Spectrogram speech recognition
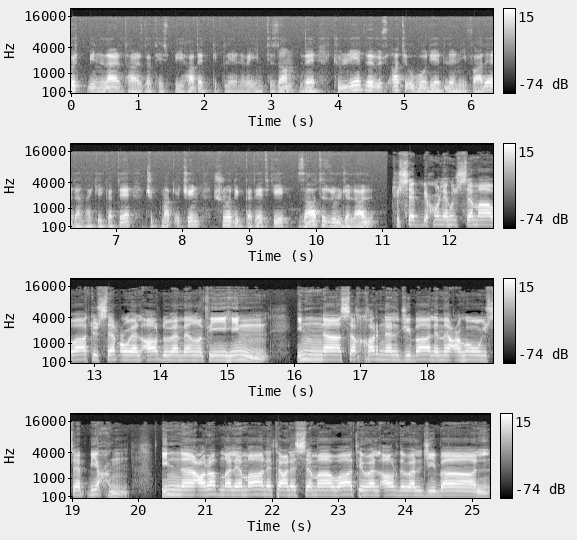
40 binler tarzda tesbihat ettiklerini ve intizam ve külliyet ve vüs'at-i ubudiyetlerini ifade eden hakikate çıkmak için şuna dikkat et ki Zat-ı Zülcelal Tüsebbihu lehu's semavatü sem'u vel ardu ve men fihin İnna sakharna'l cibale ma'ahu yusebbihun İnna aradna lemanete ales semavati vel ardı vel cibal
